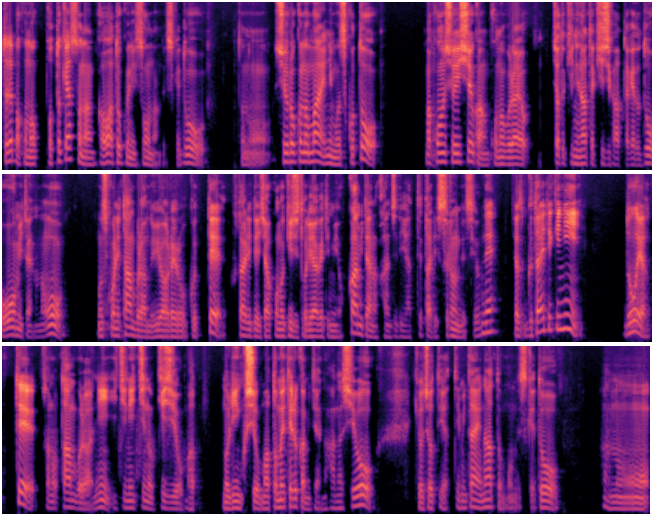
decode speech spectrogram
例えばこのポッドキャストなんかは特にそうなんですけど、その収録の前に息子と、まあ、今週一週間このぐらいちょっと気になった記事があったけどどうみたいなのを息子にタンブラーの URL を送って、二人でじゃあこの記事取り上げてみようかみたいな感じでやってたりするんですよね。じゃあ具体的にどうやってそのタンブラーに一日の記事をま、のリンク集をまとめてるかみたいな話を今日ちょっとやってみたいなと思うんですけど、あの、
